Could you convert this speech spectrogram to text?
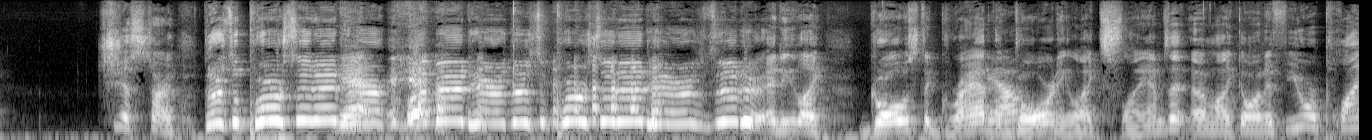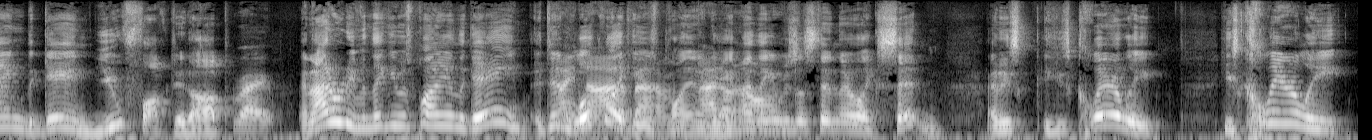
just started, There's a person in Yeah. here. I'm in here. There's a person in here. It's in here. And he like goes to grab the door and he like slams it. And I'm like going, If you were playing the game, you fucked it up. Right. And I don't even think he was playing the game. It didn't Might look like he was playing a I game. I think he was just in there like sitting. And he's he's clearly he's clearly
